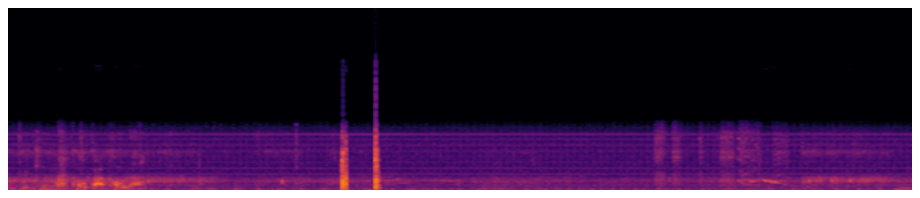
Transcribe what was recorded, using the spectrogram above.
I'm drinking my Coca-Cola. Hmm,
